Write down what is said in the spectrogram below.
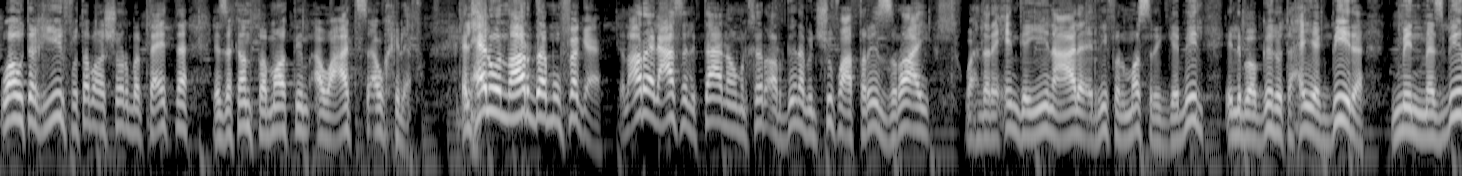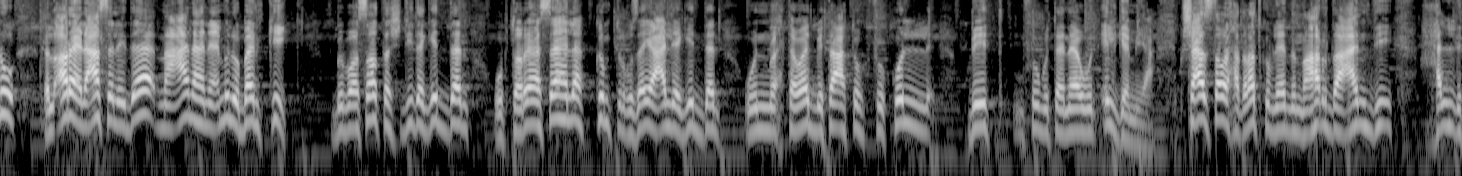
وهو تغيير في طبق الشوربة بتاعتنا إذا كان طماطم أو عدس أو خلافه. الحلو النهارده مفاجأة. العرق العسل بتاعنا ومن خير أرضنا بنشوفه على الطريق الزراعي وإحنا رايحين جايين على الريف المصري الجميل اللي بوجه له تحية كبيرة من مزبيرو القرع العسلي ده معانا هنعمله بان كيك. ببساطة شديدة جدا وبطريقة سهلة قيمته الغذائية عالية جدا والمحتويات بتاعته في كل بيت في متناول الجميع. مش عايز أطول حضراتكم لأن النهارده عندي حلة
